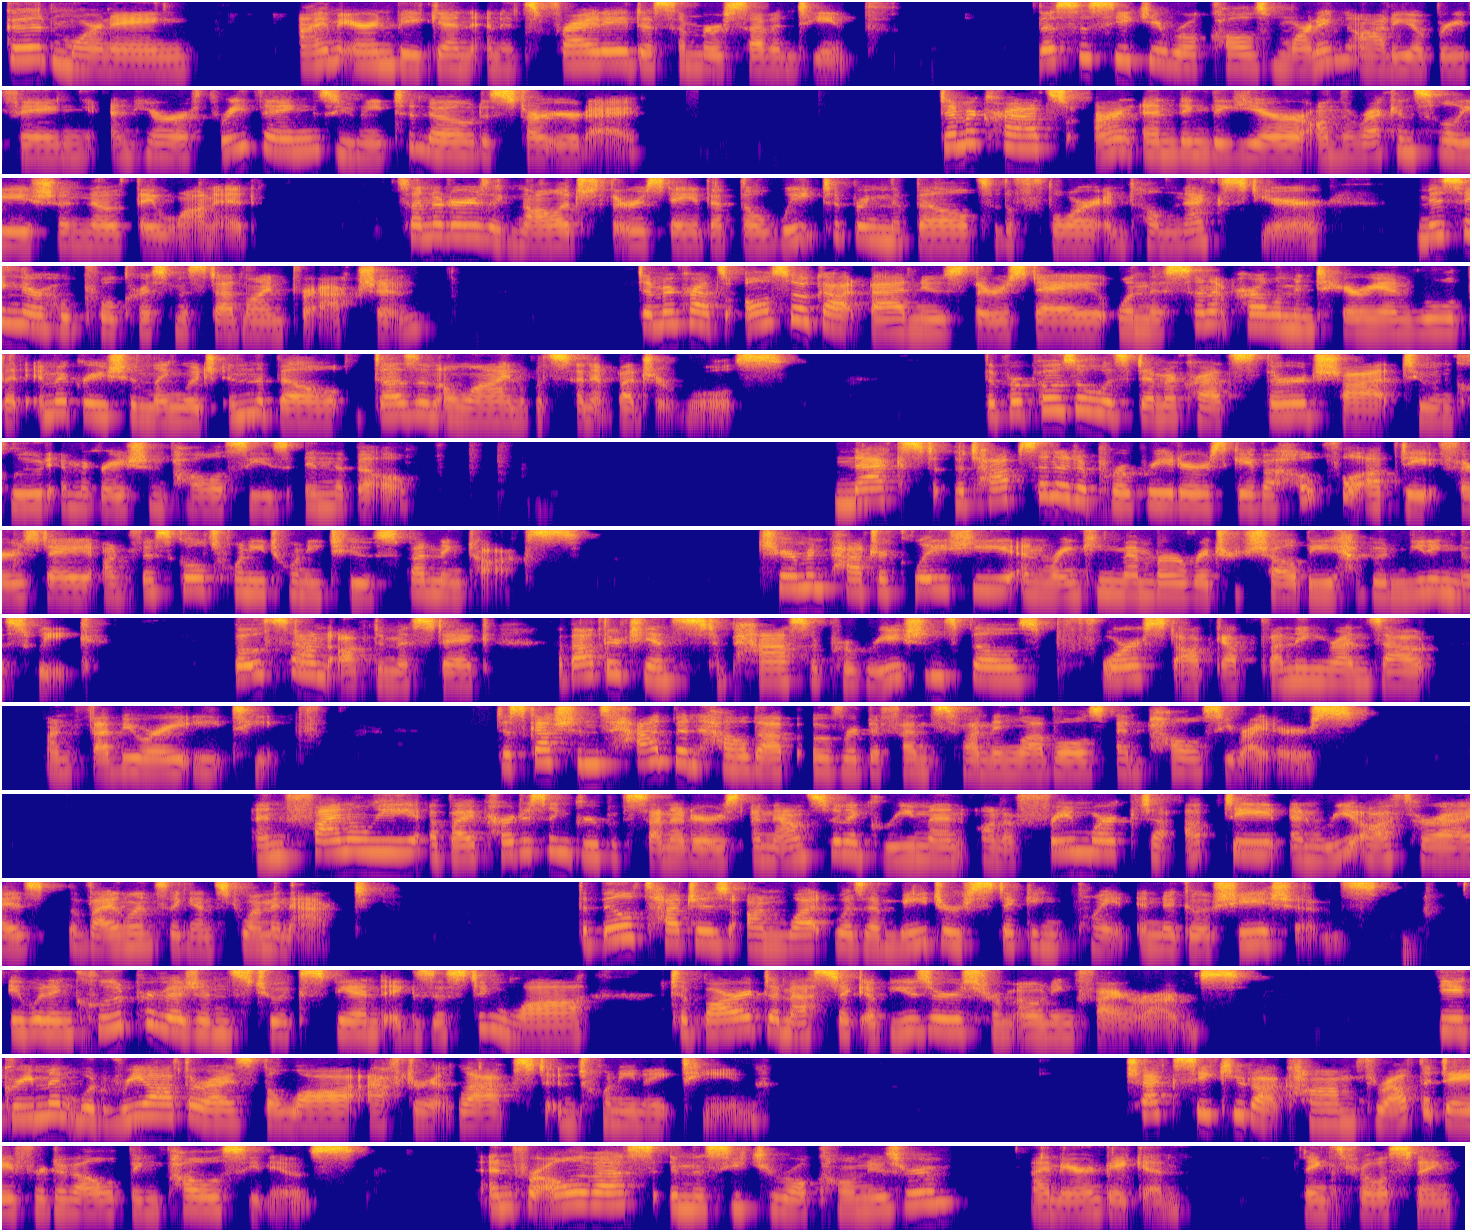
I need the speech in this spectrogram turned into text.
Good morning. I'm Erin Bacon, and it's Friday, December 17th. This is CQ Roll Call's morning audio briefing, and here are three things you need to know to start your day. Democrats aren't ending the year on the reconciliation note they wanted. Senators acknowledged Thursday that they'll wait to bring the bill to the floor until next year, missing their hopeful Christmas deadline for action. Democrats also got bad news Thursday when the Senate parliamentarian ruled that immigration language in the bill doesn't align with Senate budget rules. The proposal was Democrats' third shot to include immigration policies in the bill. Next, the top Senate appropriators gave a hopeful update Thursday on fiscal 2022 spending talks. Chairman Patrick Leahy and Ranking Member Richard Shelby have been meeting this week. Both sound optimistic about their chances to pass appropriations bills before stopgap funding runs out on February 18th. Discussions had been held up over defense funding levels and policy riders. And finally, a bipartisan group of senators announced an agreement on a framework to update and reauthorize the Violence Against Women Act. The bill touches on what was a major sticking point in negotiations. It would include provisions to expand existing law to bar domestic abusers from owning firearms. The agreement would reauthorize the law after it lapsed in 2019. Check CQ.com throughout the day for developing policy news. And for all of us in the CQ Roll Call newsroom, I'm Erin Bacon. Thanks for listening.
